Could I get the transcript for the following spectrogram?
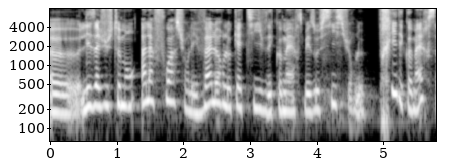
euh, les ajustements à la fois sur les valeurs locatives des commerces, mais aussi sur le prix des commerces,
